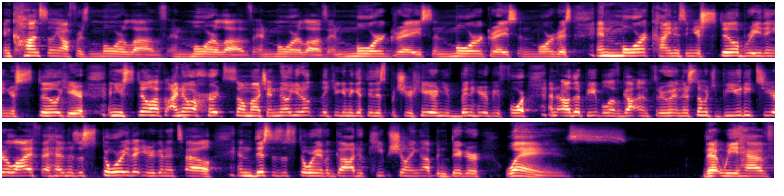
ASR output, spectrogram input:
and constantly offers more love and more love and more love and more grace and more grace and more grace and more kindness. And you're still breathing and you're still here and you still have, I know it hurts so much. I know you don't think you're going to get through this, but you're here and you've been here before and other people have gotten through it. And there's so much beauty to your life ahead. And there's a story that you're going to tell. And this is a story of a God who keeps showing up in bigger ways. That we have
